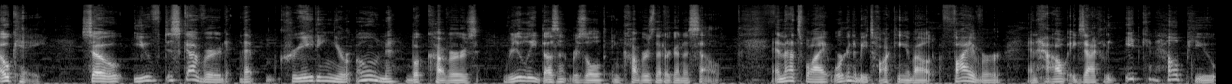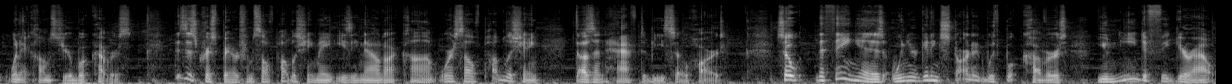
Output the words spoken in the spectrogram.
Okay, so you've discovered that creating your own book covers really doesn't result in covers that are going to sell. And that's why we're going to be talking about Fiverr and how exactly it can help you when it comes to your book covers. This is Chris Baird from selfpublishingmadeeasynow.com where self-publishing doesn't have to be so hard. So the thing is, when you're getting started with book covers, you need to figure out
